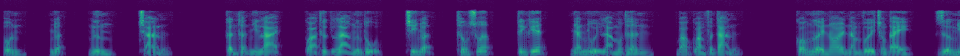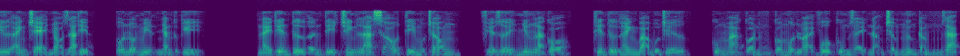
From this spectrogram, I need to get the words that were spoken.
ôn nhuận ngừng, chán. Cẩn thận nhìn lại quả thực là ngưng tụ chi nhuận thông suốt tinh khiết nhắn nhủi làm một thân bảo quang phân tán. Có người nói nắm với trong tay dường như anh trẻ nhỏ ra thịt ôn nộn mịn nhắn cực kỳ. Này thiên tử ấn tỷ chính là sáu tỷ một trong phía dưới nhưng là có thiên tử hành bảo bốn chữ cũng mà còn có một loại vô cùng dày nặng trầm ngưng cảm giác.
